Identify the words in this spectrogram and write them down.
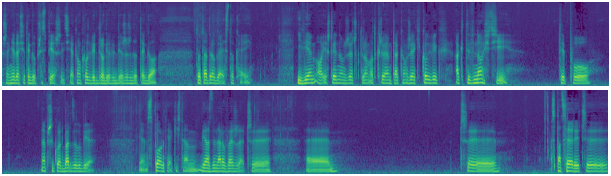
że nie da się tego przyspieszyć. Jakąkolwiek drogę wybierzesz do tego, to ta droga jest ok. I wiem o jeszcze jedną rzecz, którą odkryłem taką, że jakiekolwiek aktywności typu na przykład bardzo lubię nie wiem, sport, jakiś tam jazdy na rowerze, czy, e, czy spacery, czy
